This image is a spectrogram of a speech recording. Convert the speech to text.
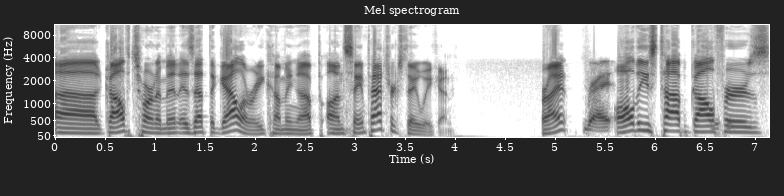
uh, golf tournament is at the gallery coming up on St. Patrick's Day weekend. Right? Right. All these top golfers.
